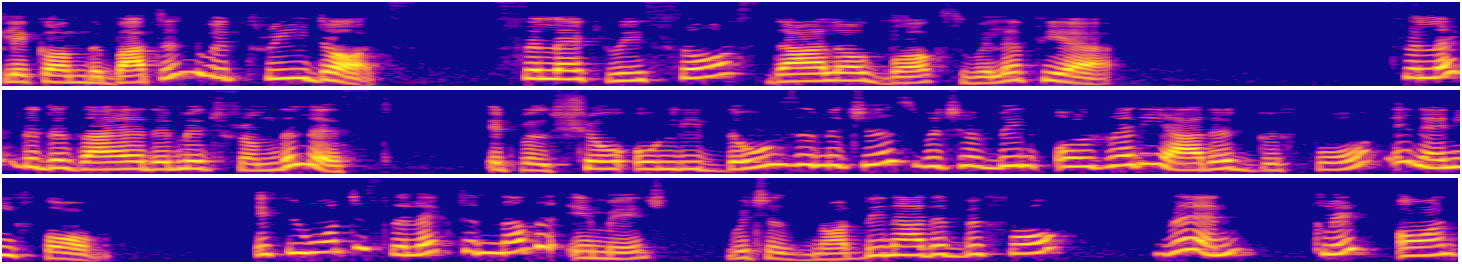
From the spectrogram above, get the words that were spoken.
Click on the button with three dots. Select Resource dialog box will appear. Select the desired image from the list. It will show only those images which have been already added before in any form. If you want to select another image which has not been added before, then click on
